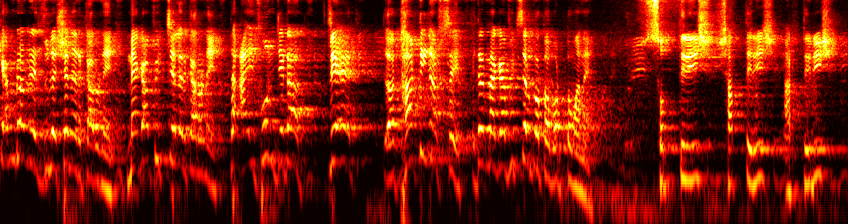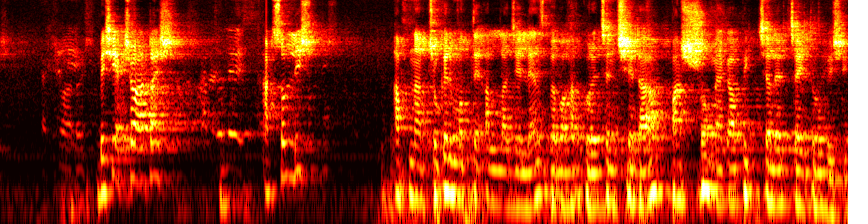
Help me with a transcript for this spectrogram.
ক্যামেরার রেজুলেশনের কারণে মেগাপিক্সেলের কারণে। তা আইফোন যেটা থার্টিন আসছে, এটার মেগাপিক্সেল কত বর্তমানে? ছত্রিশ সাতত্রিশ আটত্রিশ বেশি একশো আঠাশ আটচল্লিশ। আপনার চোখের মধ্যে আল্লাহ যে লেন্স ব্যবহার করেছেন সেটা পাঁচশো মেগাপিক্সেলের চাইতেও বেশি।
